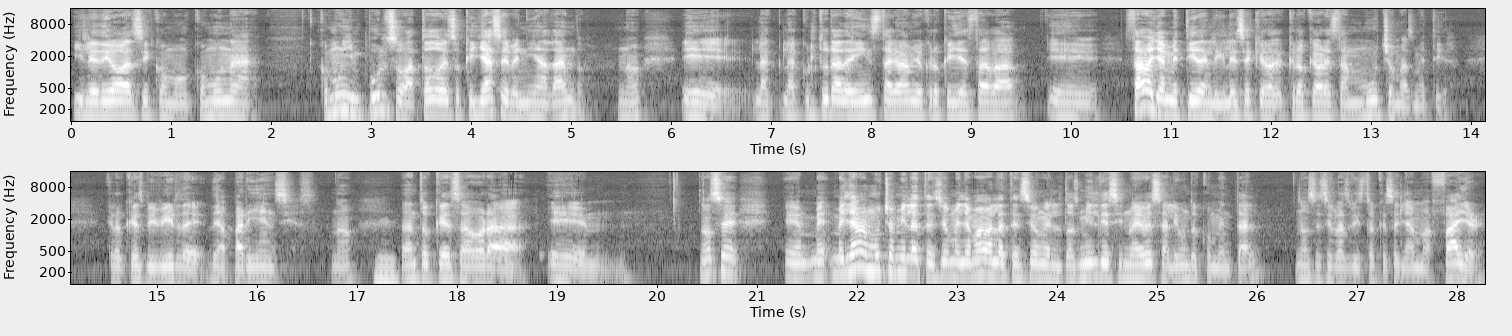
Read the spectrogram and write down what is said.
y le dio así como, como, una, como un impulso a todo eso que ya se venía dando, ¿no? la, la, cultura de Instagram yo creo que ya estaba estaba ya metida en la iglesia, que creo que ahora está mucho más metida. Creo que es vivir de, apariencias, ¿no? Mm. Tanto que es ahora, eh, no sé, eh, me, llama mucho a mí la atención, me llamaba la atención el 2019 salió un documental, no sé si lo has visto, que se llama Fire,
